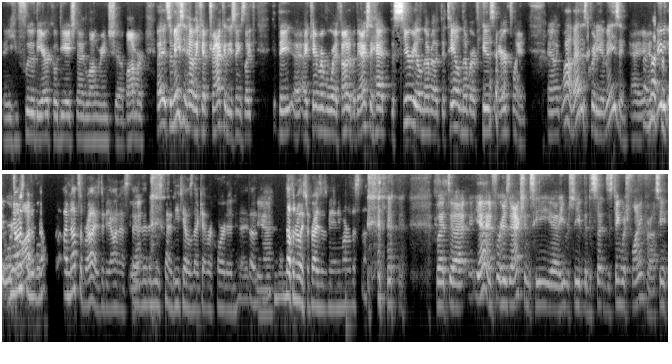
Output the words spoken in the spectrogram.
He flew the Airco DH-9 long-range bomber. it's amazing how they kept track of these things. Like they I can't remember where I found it, but they actually had the serial number, like the tail number of his airplane. And I'm like, wow, that is pretty amazing. I, maybe there were honest, I'm, not, I'm not surprised to be honest. Yeah. these kind of details that get recorded. Uh, yeah. Nothing really surprises me anymore with this stuff. but uh, yeah, and for his actions, he uh, he received the Distinguished Flying Cross. He,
